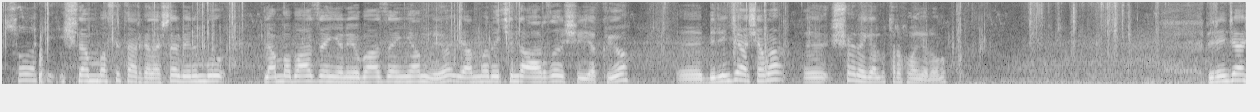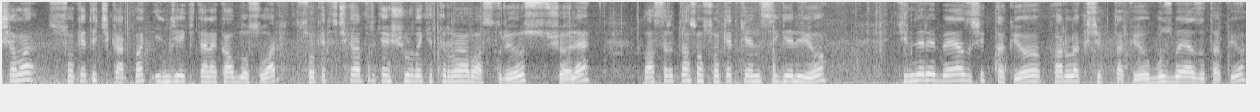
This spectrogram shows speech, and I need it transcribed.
Sonraki işlem basit arkadaşlar. Benim bu lamba bazen yanıyor bazen yanmıyor. Yanmadığı için de arıza ışığı yakıyor. Ee, birinci aşama e, şöyle gel bu tarafıma gel oğlum. Birinci aşama soketi çıkartmak. İnce iki tane kablosu var. Soketi çıkartırken şuradaki tırnağa bastırıyoruz. Şöyle. Bastırdıktan sonra soket kendisi geliyor. Kimileri beyaz ışık takıyor, parlak ışık takıyor, buz beyazı takıyor.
